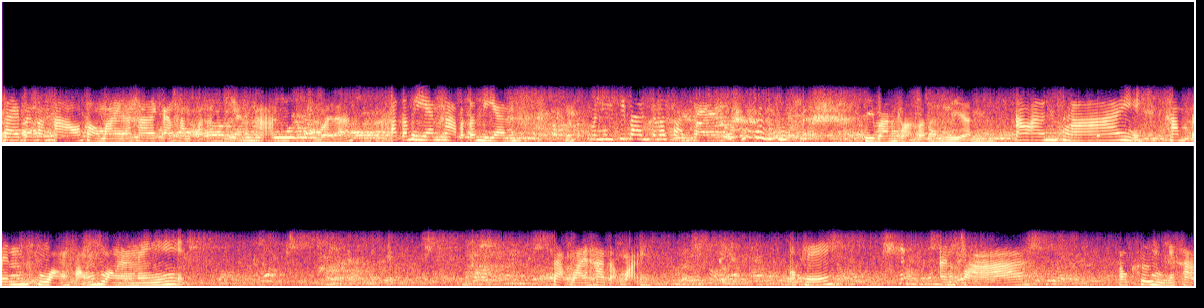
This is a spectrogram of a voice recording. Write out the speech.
ใช้ใบมะพร้าวสองใบนะคะในการทำปลาตะเพียนค่ะทำอะไรนะปลาตะเพียนค่ะปลาตะเพียน วันนี้ที่บ้านจะมาสอนที่บ้านสอนปลาตะเพียน เอาอันซ้ายทำเป็นห่วงสองห่วงอย่างนี้ จับไว้ค่ะจับไว้ โอเค อันขวาเอาครึ่งอย่างนี้ค่ะ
